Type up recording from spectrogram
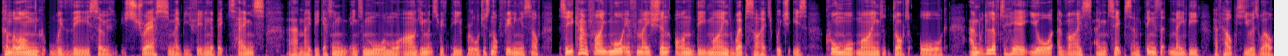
come along with the so stress maybe feeling a bit tense uh, maybe getting into more and more arguments with people or just not feeling yourself. So you can find more information on the mind website which is cornwallmind.org and we'd love to hear your advice and tips and things that maybe have helped you as well.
